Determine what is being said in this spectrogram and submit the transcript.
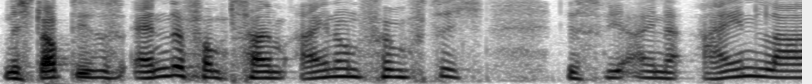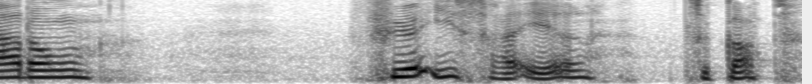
Und ich glaube, dieses Ende vom Psalm 51 ist wie eine Einladung für Israel zu Gott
